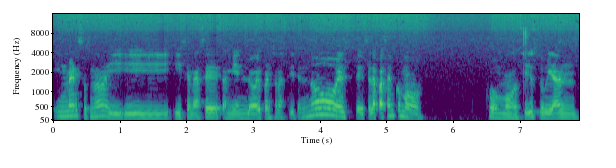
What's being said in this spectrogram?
inmersos, ¿no? Y, y, se me hace también, luego hay personas que dicen, no, este, se la pasan como, como si ellos tuvieran,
